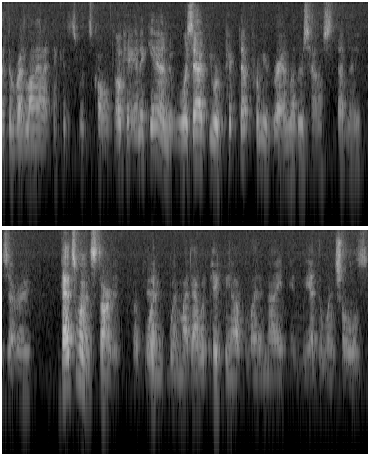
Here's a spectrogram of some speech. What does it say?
at the Red Lion, I think it's what it's called. Okay, and again, was that you were picked up from your grandmother's house that night? Is that right? That's when it started. Okay. When when my dad would pick me up late at night, and we had the Winchells,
